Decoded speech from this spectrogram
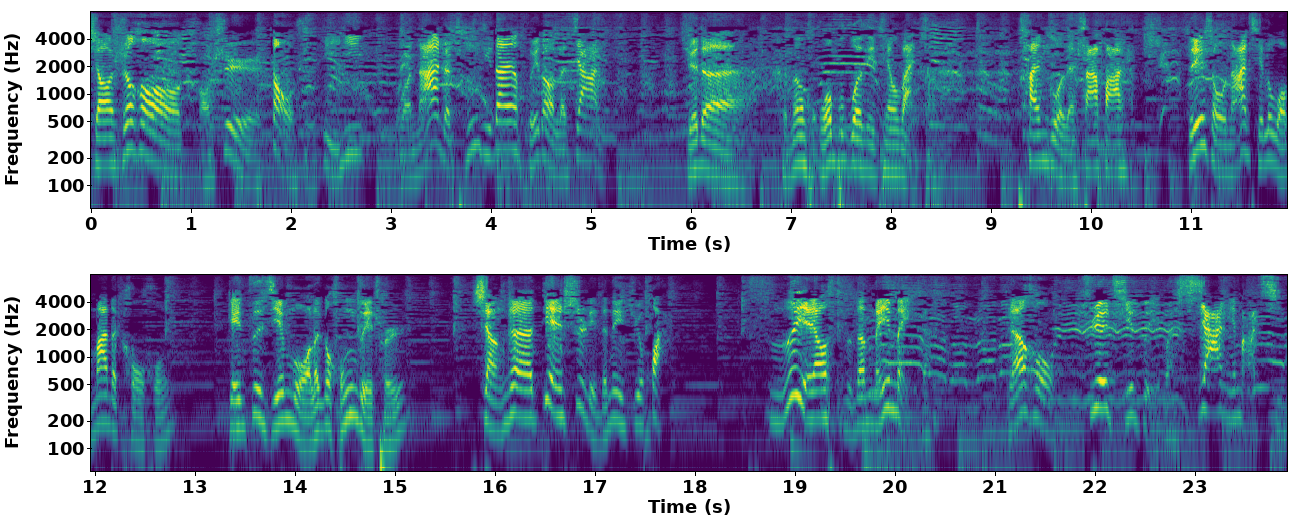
小时候考试倒数第一，我拿着成绩单回到了家里，觉得可能活不过那天晚上了。瘫坐在沙发上，随手拿起了我妈的口红，给自己抹了个红嘴唇，想着电视里的那句话：“死也要死的美美的，然后撅起嘴巴瞎你妈亲，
